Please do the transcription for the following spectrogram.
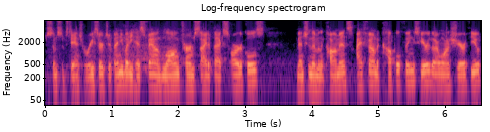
some substantial research. If anybody has found long-term side effects articles mention them in the comments. I found a couple things here that i want to share with you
